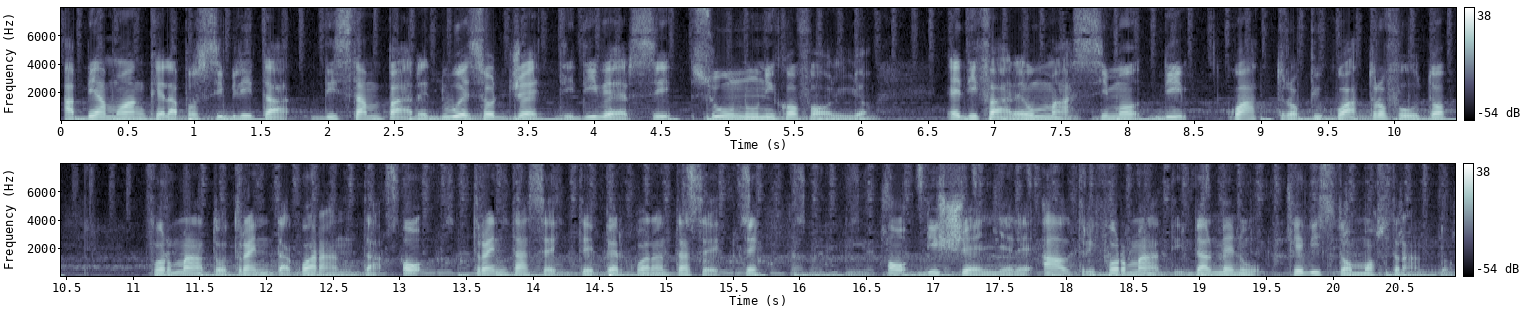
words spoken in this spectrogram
Abbiamo anche la possibilità di stampare due soggetti diversi su un unico foglio e di fare un massimo di 4 più 4 foto formato 30-40 o 37x47 o di scegliere altri formati dal menu che vi sto mostrando.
